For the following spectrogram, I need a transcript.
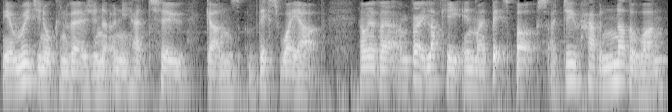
the original conversion only had two guns this way up. However, I'm very lucky in my bits box, I do have another one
